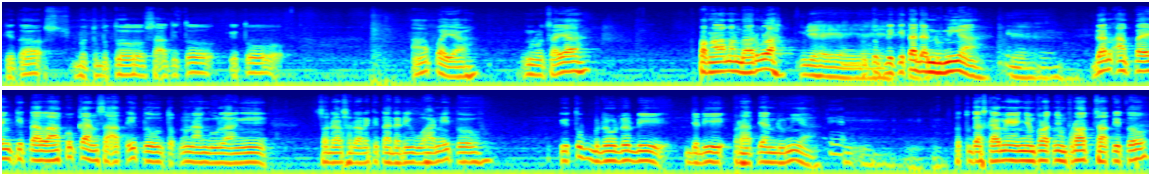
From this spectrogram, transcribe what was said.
Kita betul-betul saat itu itu apa ya? Menurut saya pengalaman barulah Iya iya iya. untuk di kita dan dunia. Iya. Dan apa yang kita lakukan saat itu untuk menanggulangi saudara-saudara kita dari Wuhan itu itu benar-benar di jadi perhatian dunia. Iya. Petugas kami yang nyemprot-nyemprot saat itu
